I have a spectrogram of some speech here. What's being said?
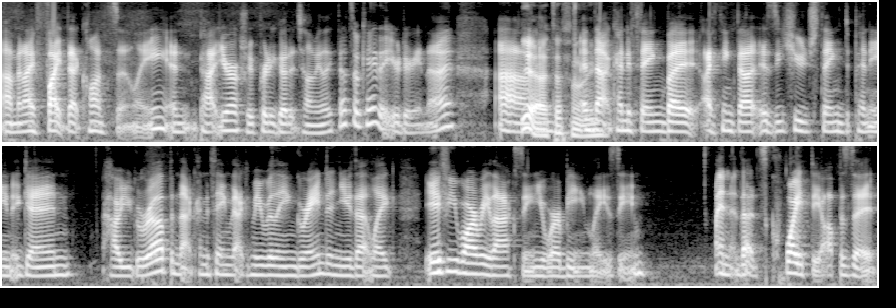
Um, and I fight that constantly. And Pat, you're actually pretty good at telling me like, that's okay that you're doing that. Um, yeah, definitely. And that kind of thing. But I think that is a huge thing depending again, how you grew up and that kind of thing that can be really ingrained in you that like, if you are relaxing, you are being lazy and that's quite the opposite.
